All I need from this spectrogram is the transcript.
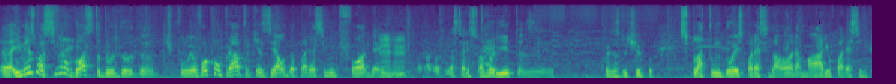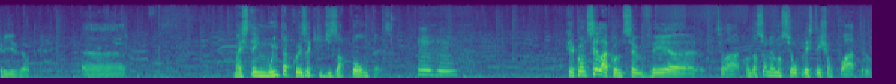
Ah, e mesmo assim eu gosto do, do, do- Tipo, eu vou comprar porque Zelda parece muito foda Uhum. e tipo, é uma das minhas séries favoritas. E coisas do tipo. Splatoon 2 parece da hora, Mario parece incrível. Ah, mas tem muita coisa que desaponta. Uhum. Porque quando, sei lá, quando você vê, ah, sei lá, quando a Sony anunciou o PlayStation 4,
